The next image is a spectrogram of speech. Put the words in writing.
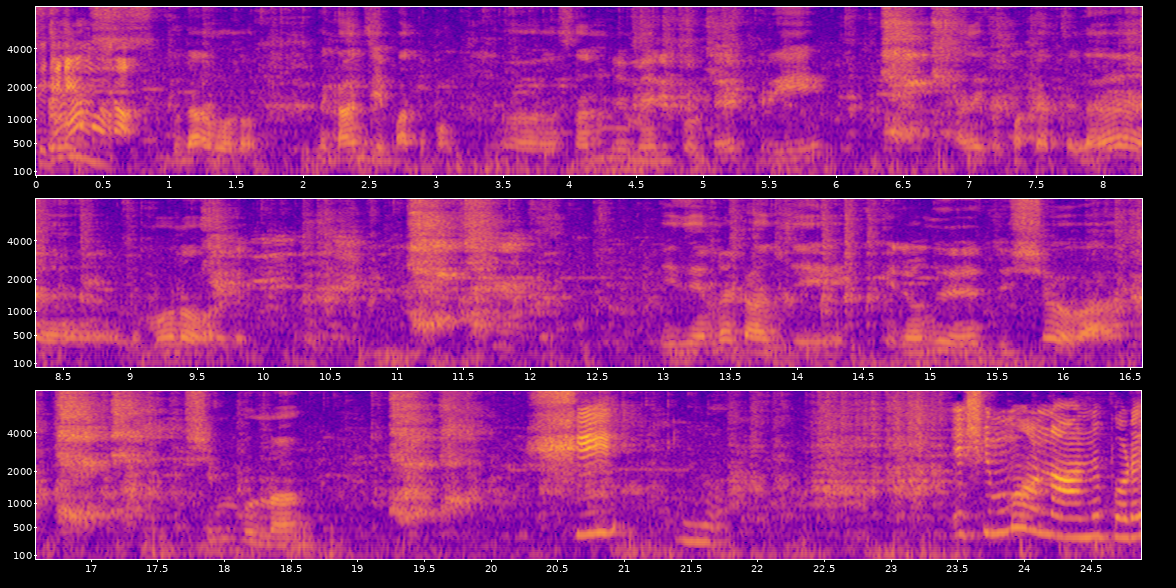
குதா குதாமோனோ. இந்த காஞ்சியை பார்த்துப்போம். சன்னு மாரி போட்டு ட்ரீ. அதுக்கு பக்கத்தில் மோனோ வருது. இது என்ன காஞ்சி? இது வந்து ஜிஷோவா ஷிம்புண்ணா? ஏ ஷிம்மு நான் போடு.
